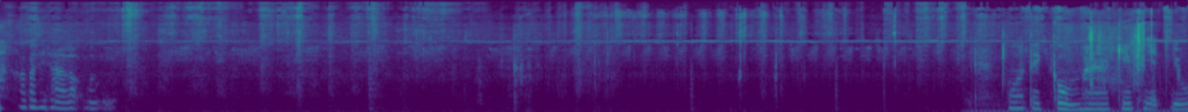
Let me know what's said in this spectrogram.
ไปเขาก็สิหาเลาะเบึงอีกเพราะว่าแต่กลุ่มหาเก็บเห็ดอยู่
